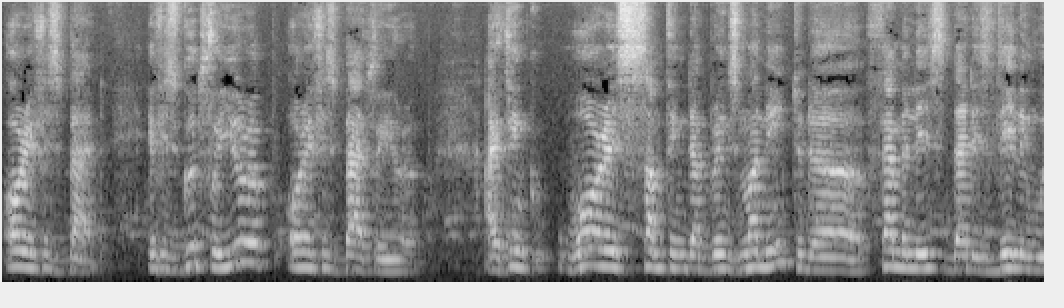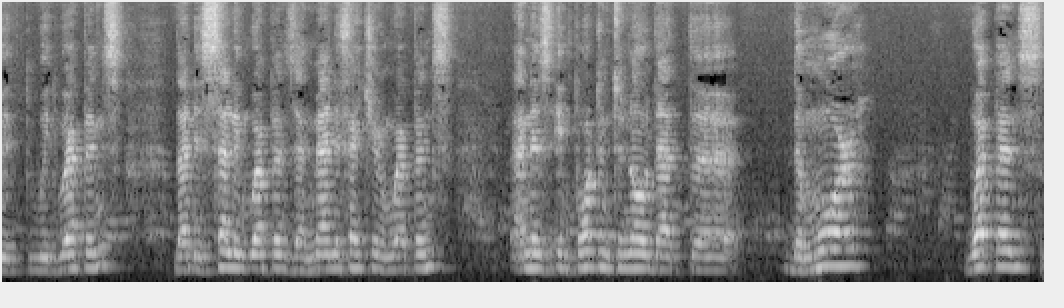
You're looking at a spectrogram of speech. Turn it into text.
or if it's bad. If it's good for Europe or if it's bad for Europe. I think war is something that brings money to the families that is dealing with, with weapons, that is selling weapons and manufacturing weapons. And it's important to know that uh, the more weapons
